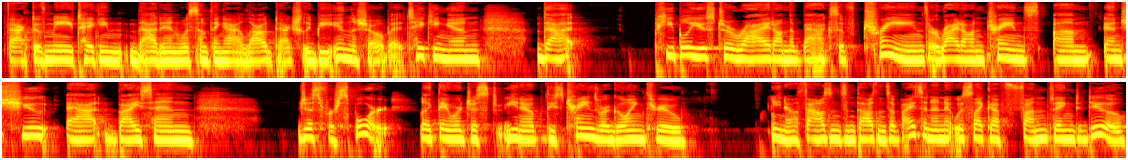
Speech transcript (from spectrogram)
fact of me taking that in was something I allowed to actually be in the show, but taking in that people used to ride on the backs of trains or ride on trains um, and shoot at bison just for sport. Like they were just, you know, these trains were going through you know thousands and thousands of bison and it was like a fun thing to do.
